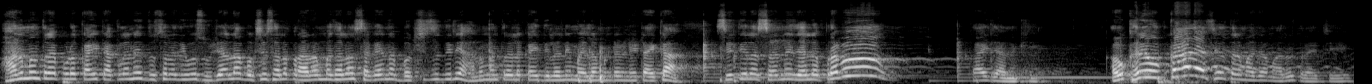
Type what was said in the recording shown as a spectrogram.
हनुमंतराय पुढं काही टाकलं नाही. दुसरा दिवस उजाला. बक्षिसाला प्रारंभ झाला. सगळ्यांना बक्षिसं दिली. हनुमंतरायला काही दिलं नाही. महिला मंडळ नीट ऐका. सीतेला सण नाही झालं. प्रभू! काय जानकी? अहो खरे उपकार असेल तर माझ्या मारुतरायचे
